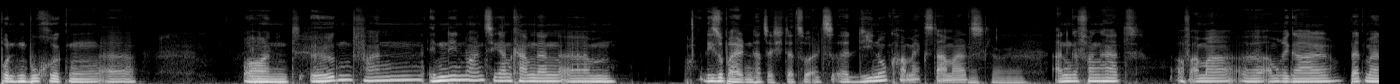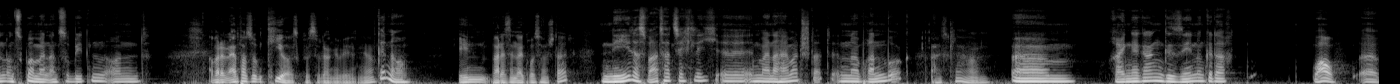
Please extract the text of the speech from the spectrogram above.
bunten Buchrücken. Äh, und irgendwann in den 90ern kam dann ähm, die Superhelden tatsächlich dazu, als äh, Dino Comics damals klar, ja. angefangen hat, auf einmal äh, am Regal Batman und Superman anzubieten und aber dann einfach so im Kiosk bist du dann gewesen, ja? Genau. In, war das in der größeren Stadt? Nee, das war tatsächlich äh, in meiner Heimatstadt, in Neubrandenburg. Alles klar. Ähm, reingegangen, gesehen und gedacht, wow, äh,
